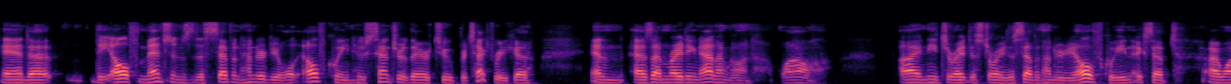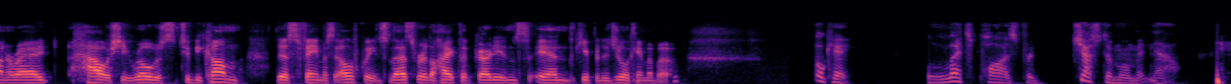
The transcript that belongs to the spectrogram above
And uh, the elf mentions the 700 year old elf queen who sent her there to protect Rika. And as I'm writing that, I'm going, wow, I need to write the story of the 700 year elf queen, except I want to write how she rose to become this famous elf queen. So that's where the High Cliff Guardians and Keeper of the Jewel came about. Okay, let's pause for just a moment now.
